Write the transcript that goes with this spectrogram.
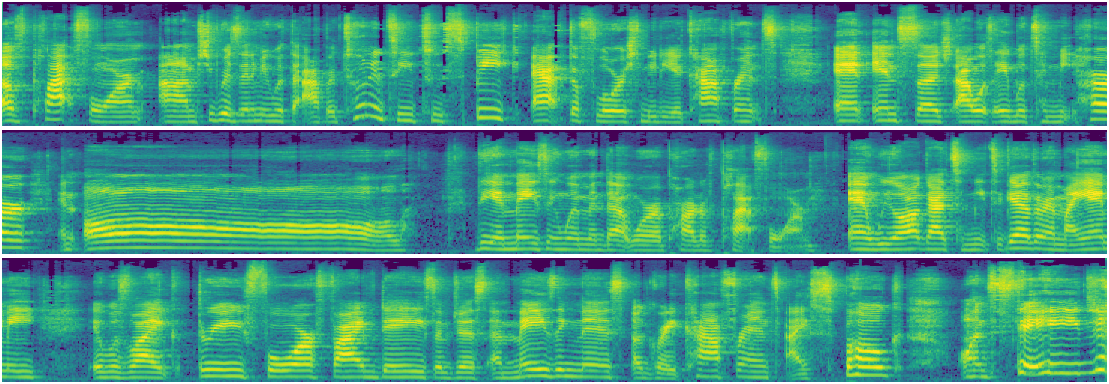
of platform, um, she presented me with the opportunity to speak at the Flourish Media Conference. And in such, I was able to meet her and all the amazing women that were a part of platform. And we all got to meet together in miami. It was like three four five days of just amazingness a great conference. I spoke on stage.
